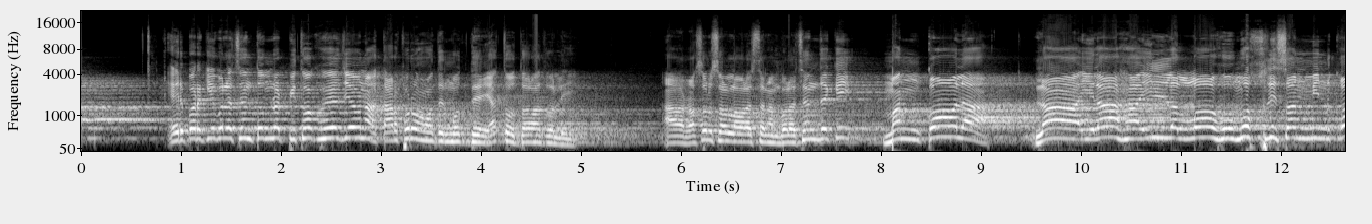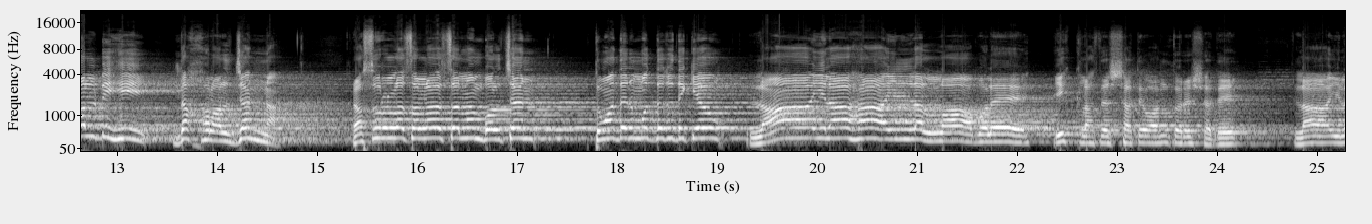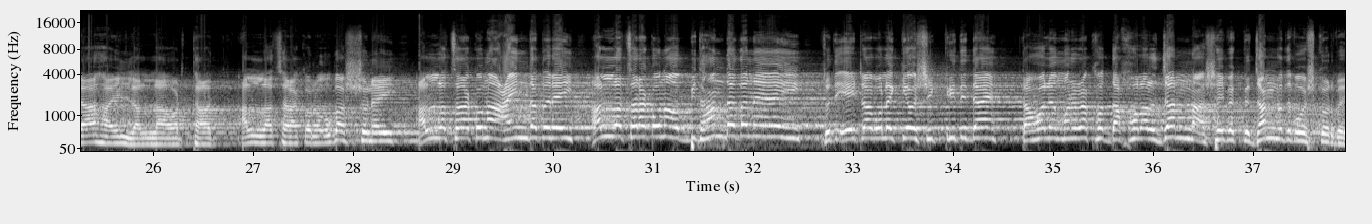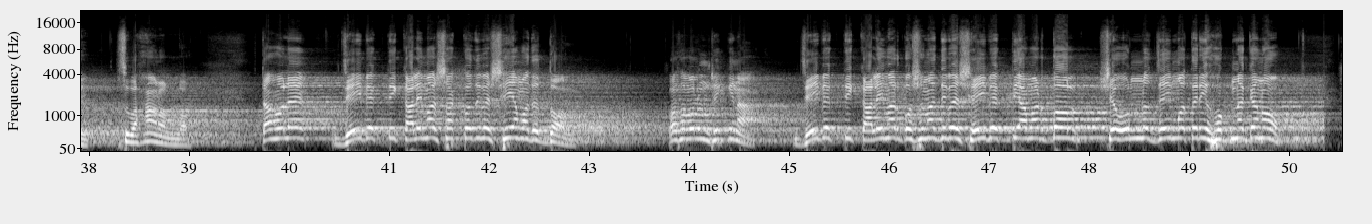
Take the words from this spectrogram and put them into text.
এরপর কি বলেছেন, তোমরা পৃথক হয়ে যেও না, তারপরেও আমাদের মধ্যে এত দলাদলি। আর রসুল সাল্লাম বলেছেন যে কি, মান কলা লা ইলাহা কলবিহি, দখলাল সাল্লাম বলছেন, তোমাদের মধ্যে যদি কেউ লা ইলাহা ইল্লাল্লাহ বলে, ইখলাসের সাথে, অন্তরের সাথে লা ইলাহা ইল্লাল্লাহ অর্থাৎ আল্লাহ ছাড়া কোনো উপাস্য নেই, আল্লাহ ছাড়া কোনো আইনদাতা নেই, আল্লাহ ছাড়া কোনো বিধানদাতা নেই। যদি এটা বলে কেউ স্বীকৃতি দেয়, তাহলে মনে রাখো দাখলাল জান্না সেই ব্যক্তি জান্নাতে প্রবেশ করবে। সুবাহান আল্লাহ তাহলে যেই ব্যক্তি কালিমার সাক্ষ্য দেবে, সেই আমাদের দল। কথা বলুন ঠিক কিনা? যেই ব্যক্তি কালিমার ঘোষণা দেবে, সেই ব্যক্তি আমার দল, সে অন্য যেই মতেরই হোক না কেন?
